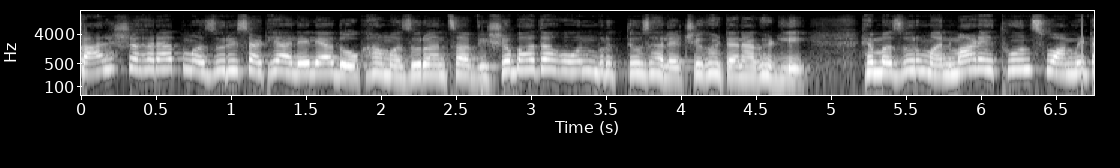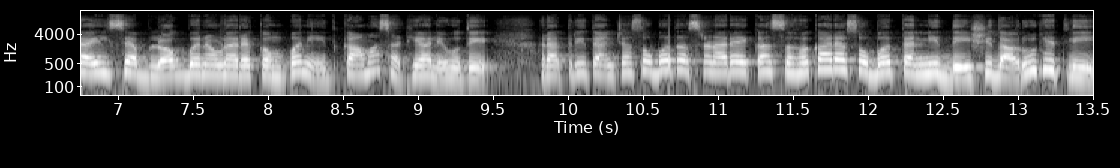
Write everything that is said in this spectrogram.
काल शहरात मजुरीसाठी आलेल्या दोघा मजुरांचा विषबाधा होऊन मृत्यू झाल्याची घटना घडली. हे मजूर मनमाड येथून स्वामी टाईल्स या ब्लॉक बनवणाऱ्या कंपनीत कामासाठी आले होते. रात्री त्यांच्यासोबत असणाऱ्या एका सहकाऱ्यासोबत त्यांनी देशी दारू घेतली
